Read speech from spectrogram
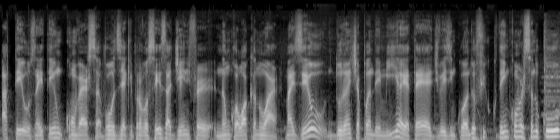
ateus, né? E tenho conversa, vou dizer aqui pra vocês, a Jennifer não coloca no ar, mas eu durante a pandemia e até de vez em quando eu fico tenho conversando com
